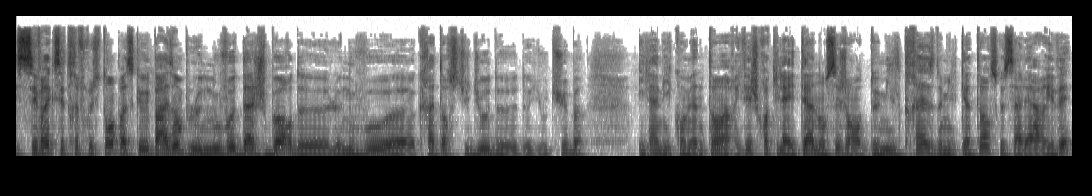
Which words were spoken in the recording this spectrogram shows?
c'est vrai que c'est très frustrant parce que, par exemple, le nouveau dashboard, le nouveau Creator Studio de YouTube, il a mis combien de temps à arriver? Je crois qu'il a été annoncé genre en 2013, 2014 que ça allait arriver,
